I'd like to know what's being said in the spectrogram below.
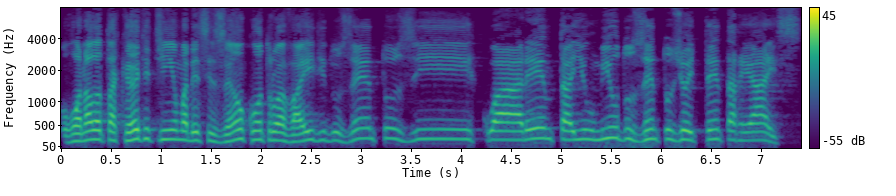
O Ronaldo atacante tinha uma decisão contra o Havaí de 241.280 reais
